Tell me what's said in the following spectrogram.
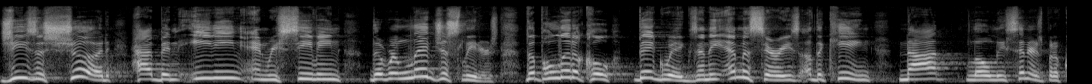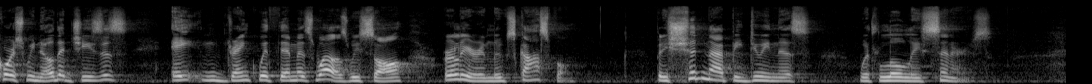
Jesus should have been eating and receiving the religious leaders, the political bigwigs, and the emissaries of the king, not lowly sinners. But of course, we know that Jesus ate and drank with them as well, as we saw earlier in Luke's gospel. But he should not be doing this with lowly sinners.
